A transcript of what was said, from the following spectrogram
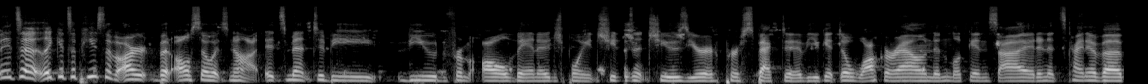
it's a like it's a piece of art but also it's not. It's meant to be viewed from all vantage points. She doesn't choose your perspective. You get to walk around and look inside and it's kind of a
